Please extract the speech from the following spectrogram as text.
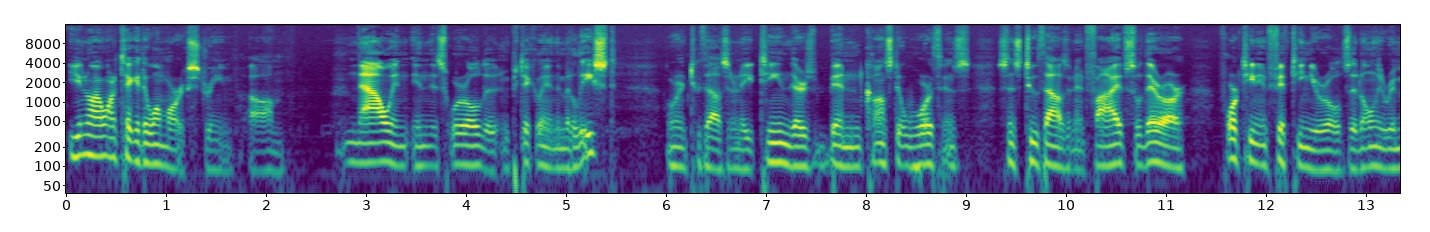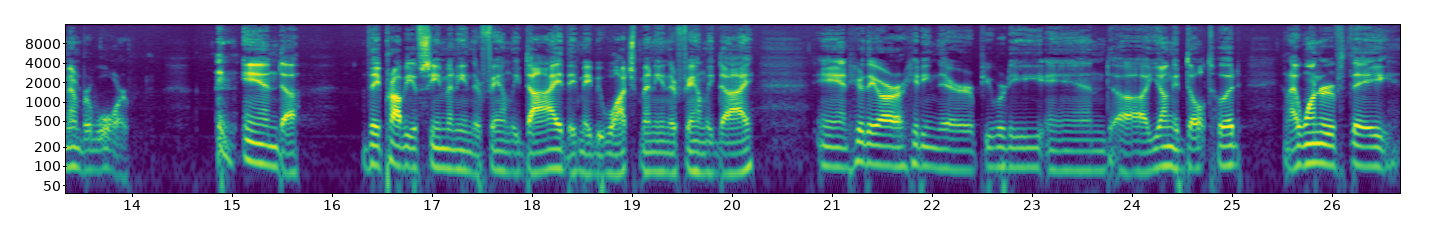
you know, I want to take it to one more extreme. Um, now, in, in this world, and particularly in the Middle East, or in 2018, there's been constant war since, since 2005. So there are 14 and 15 year olds that only remember war. and uh, they probably have seen many in their family die. They maybe watched many in their family die. And here they are hitting their puberty and uh, young adulthood. And I wonder if they,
